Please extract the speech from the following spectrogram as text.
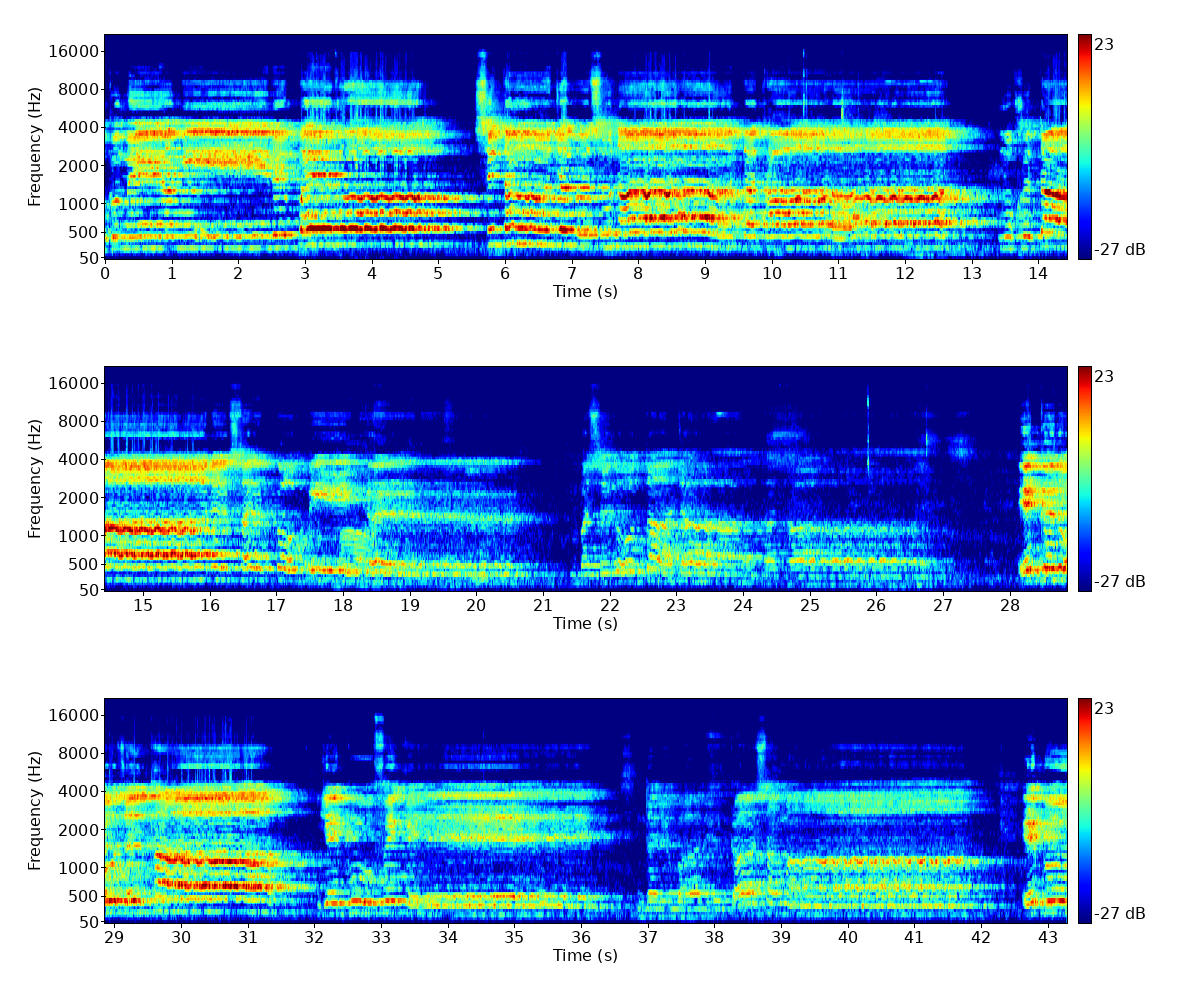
حکم امیر پہ وہ ستم جب سناتا تھا۔ مختار سر کو بس روتا جاتا تھا۔ ایک دربار کا سما۔ ابن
